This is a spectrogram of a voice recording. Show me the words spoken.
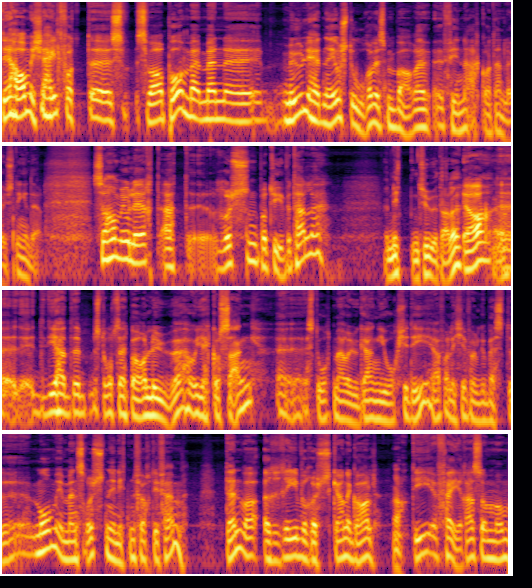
det har vi ikke helt fått eh, svar på, men, men uh, mulighetene er jo store hvis vi bare eh, finner akkurat den løsningen der. Så har vi jo lært at eh, russen på 20-tallet, 1920-tallet? ja, eh, de hadde stort sett bare lue og gikk og sang. Eh, Stort mer ugagn gjorde ikke de, i hvert fall ikke ifølge bestemor mi, mens russen i 1945 den var riv ruskende gal. Ja. De feira som om,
